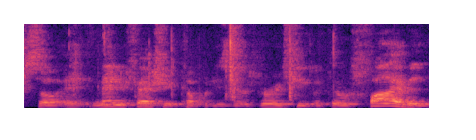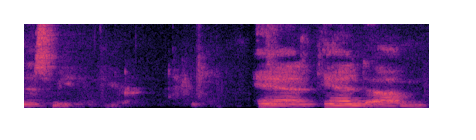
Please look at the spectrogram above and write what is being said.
So at manufacturing companies, there's very few, but there were five in this meeting here. And, and um,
